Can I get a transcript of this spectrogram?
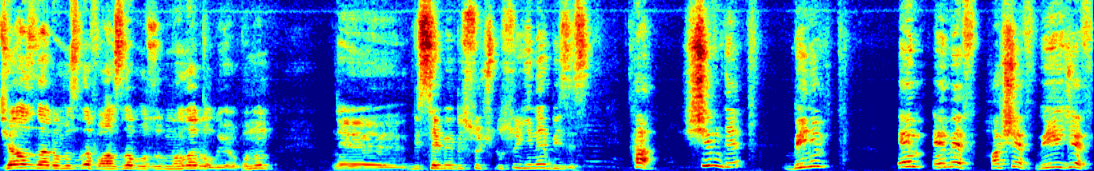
Cihazlarımızda fazla bozulmalar oluyor. Bunun e, bir sebebi suçlusu yine biziz. Ha şimdi benim M, MF, HF, VHF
